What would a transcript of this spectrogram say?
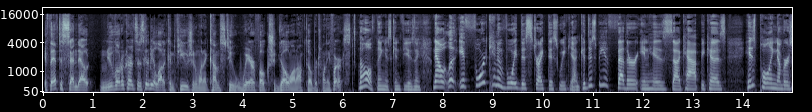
if they have to send out new voter cards, there's going to be a lot of confusion when it comes to where folks should go on October 21st. The whole thing is confusing. Now, look, if Ford can avoid this strike this weekend, could this be a feather in his uh, cap? Because his polling numbers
